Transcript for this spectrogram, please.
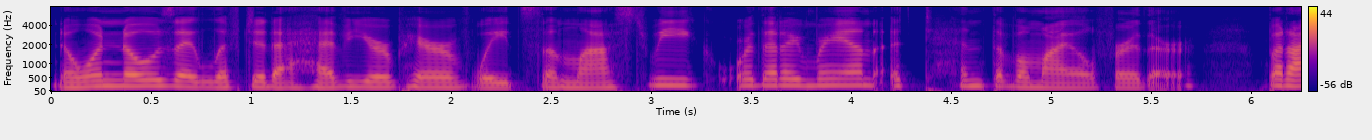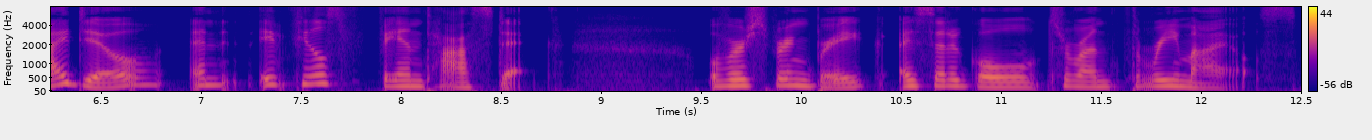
No one knows I lifted a heavier pair of weights than last week or that I ran a tenth of a mile further, but I do, and it feels fantastic. Over spring break, I set a goal to run three miles.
